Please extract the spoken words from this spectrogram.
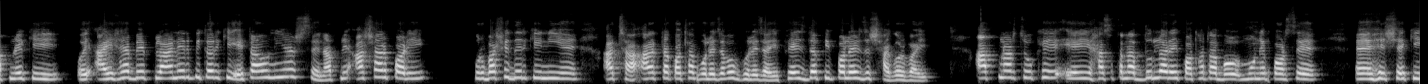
আপনি কি ওই আই হ্যাভ এ এর ভিতরে কি এটাও নিয়ে আসছেন? আপনি আসার পরেই প্রবাসীদেরকে নিয়ে আচ্ছা আর একটা কথা বলে যাব ভুলে যাই। ফেজ দ্য পিপল এর যে সাগর ভাই, আপনার চোখে এই হাসান আব্দুল্লাহর এই কথাটা মনে পড়ছে, সে কি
